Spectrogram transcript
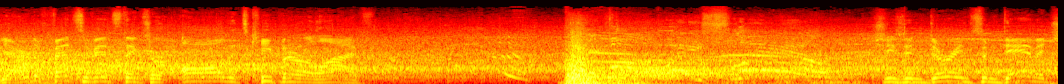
Yeah, her defensive instincts are all that's keeping her alive. Fallaway slam. She's enduring some damage.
